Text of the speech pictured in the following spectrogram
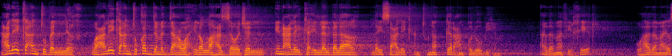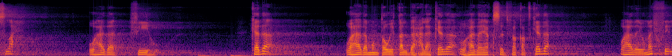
عليك أن تبلغ وعليك أن تقدم الدعوة إلى الله عز وجل. إن عليك إلا البلاغ ليس عليك أن تنقر عن قلوبهم. هذا ما في خير وهذا ما يصلح وهذا فيه كذا وهذا منطوي قلبه على كذا وهذا يقصد فقط كذا وهذا يمثل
